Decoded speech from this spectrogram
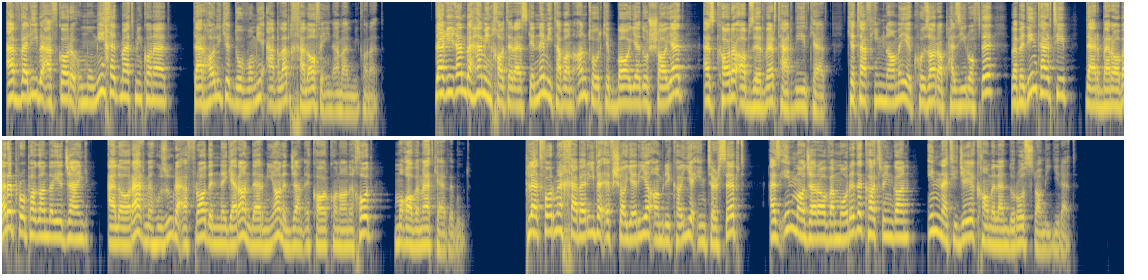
اولی به افکار عمومی خدمت می کند در حالی که دومی اغلب خلاف این عمل می کند. دقیقا به همین خاطر است که نمی‌توان آنطور که باید و شاید از کار ابزرور تقدیر کرد که تفهیم نامه کزا را پذیرفته و بدین ترتیب در برابر پروپاگاندای جنگ علا رغم حضور افراد نگران در میان جمع کارکنان خود مقاومت کرده بود. پلتفرم خبری و افشاگری آمریکایی اینترسپت از این ماجرا و مورد کاترینگان این نتیجه کاملا درست را می‌گیرد.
